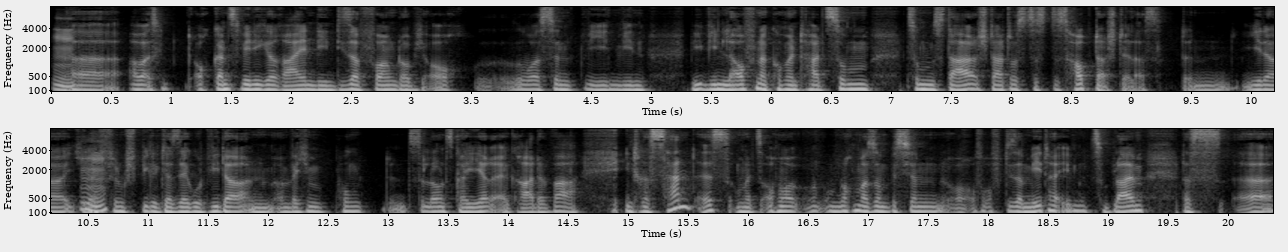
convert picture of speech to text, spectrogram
Mhm. Äh, aber es gibt auch ganz wenige Reihen, die in dieser Form, glaube ich, auch sowas sind wie, wie ein wie, wie ein laufender Kommentar zum, zum Star-Status des, des Hauptdarstellers. Denn jeder, jeder mhm. Film spiegelt ja sehr gut wider, an, an welchem Punkt in Stallones Karriere er gerade war. Interessant ist, um jetzt auch mal, um noch mal so ein bisschen auf, auf dieser Metaebene zu bleiben, dass, äh,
